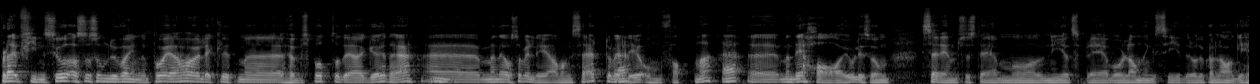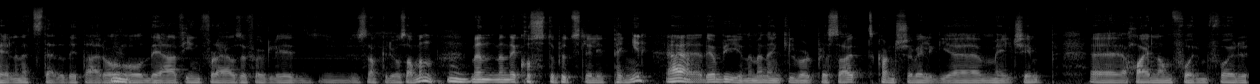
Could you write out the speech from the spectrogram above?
For det fins jo, altså som du var inne på, jeg har lekt litt med Hubspot, og det er gøy, det. Eh, men det er også veldig avansert og veldig omfattende. Mm. Eh, men det har jo liksom CRM-system og nyhetsbrev og landingssider, og du kan lage hele nettstedet ditt der, Mm. og, og det er fint, for det er jo selvfølgelig du snakker jo sammen. Men, men det koster plutselig litt penger. Mm. Ja, ja. Eh, Det å begynne med en enkel Wordpress-site, kanskje velge Mailchimp, eh, ha en eller annen form for eh,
